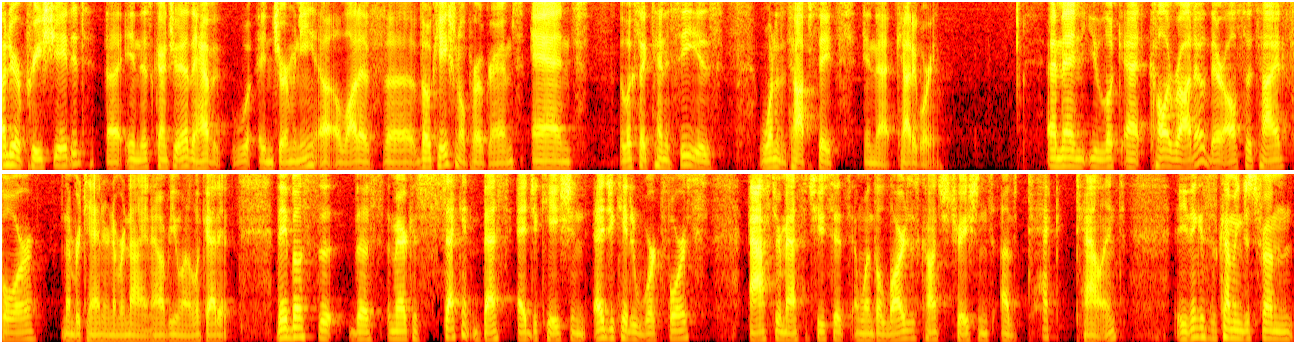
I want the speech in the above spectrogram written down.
underappreciated uh, in this country. They have in Germany, uh, a lot of uh, vocational programs, and it looks like Tennessee is one of the top states in that category. And then you look at Colorado; they're also tied for number 10 or number 9 however you want to look at it they boast the, the america's second best education educated workforce after massachusetts and one of the largest concentrations of tech talent you think this is coming just from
